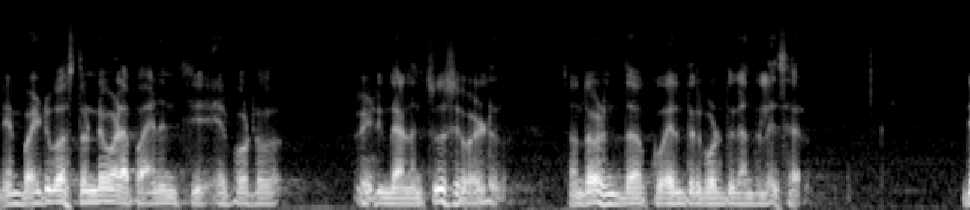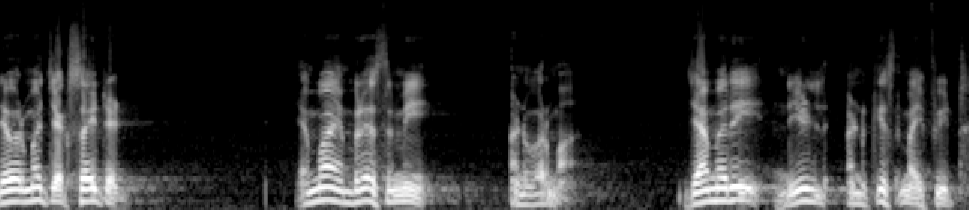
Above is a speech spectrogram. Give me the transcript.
మేము బయటకు వస్తుంటే వాళ్ళ పైనుంచి ఎయిర్పోర్ట్ వెయిటింగ్ దాన్ని చూసేవాళ్ళు. సంతోషంతో కోరింతలు కొడుతూ గంతులేశారు. They were much excited Emma embrace me and Varma Jamari kneeled and kissed my feet.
